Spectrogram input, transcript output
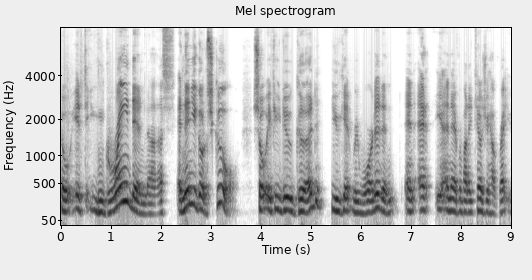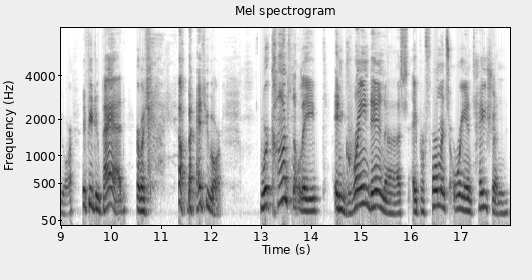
So it's ingrained in us, and then you go to school. So if you do good, you get rewarded, and and and everybody tells you how great you are. If you do bad, everybody how bad you are. We're constantly ingrained in us a performance orientation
